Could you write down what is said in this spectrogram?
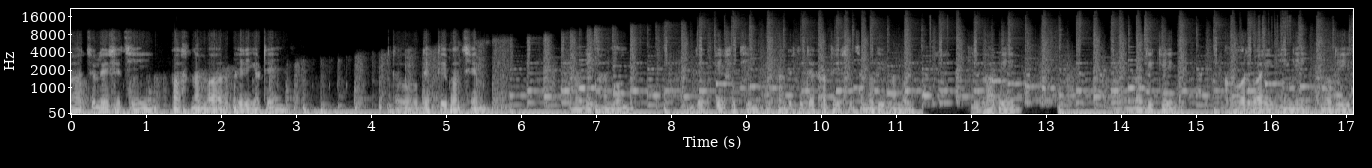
আমরা চলে এসেছি পাঁচ নাম্বার ফেরিঘাটে। তো দেখতেই পাচ্ছেন, নদী ভাঙ্গন। দেখতে এসেছি, আপনাদেরকে দেখাতে এসেছি নদী ভাঙ্গন। কীভাবে নদীতে ঘর বাড়ি ভেঙে নদীর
